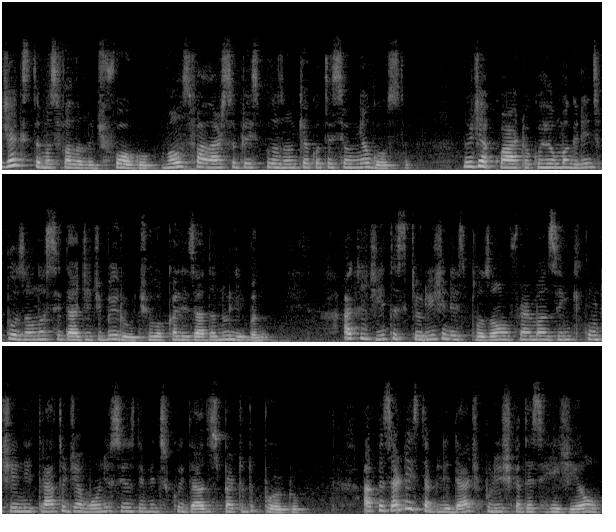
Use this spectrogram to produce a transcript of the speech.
Já que estamos falando de fogo, vamos falar sobre a explosão que aconteceu em agosto. No dia 4, ocorreu uma grande explosão na cidade de Beirute, localizada no Líbano. Acredita-se que a origem da explosão foi um armazém que continha nitrato de amônio sem os devidos cuidados perto do porto. Apesar da instabilidade política dessa região,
